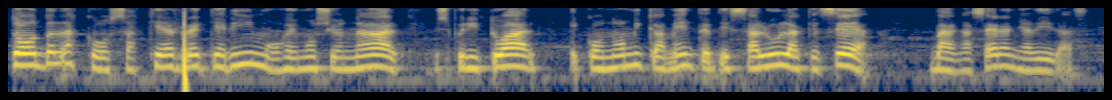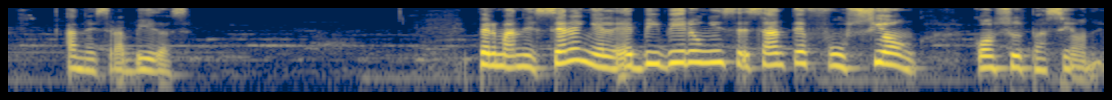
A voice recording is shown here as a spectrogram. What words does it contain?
todas las cosas que requerimos, emocional, espiritual, económicamente, de salud, la que sea, van a ser añadidas a nuestras vidas. Permanecer en Él es vivir una incesante fusión con sus pasiones.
